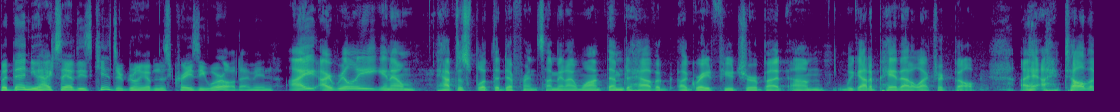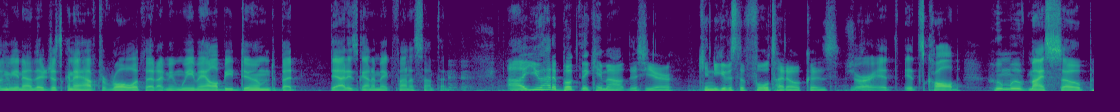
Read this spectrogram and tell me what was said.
But then you actually have these kids, they're growing up in this crazy world. I mean, I, I really, you know, have to split the difference. I mean, I want them to have a, a great future, but um, we got to pay that electric bill. I, I tell them, you know, they're just going to have to roll with it. I mean, we may all be doomed, but daddy's going to make fun of something. uh, you had a book that came out this year. Can you give us the full title? Because Sure. It, it's called Who Moved My Soap?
